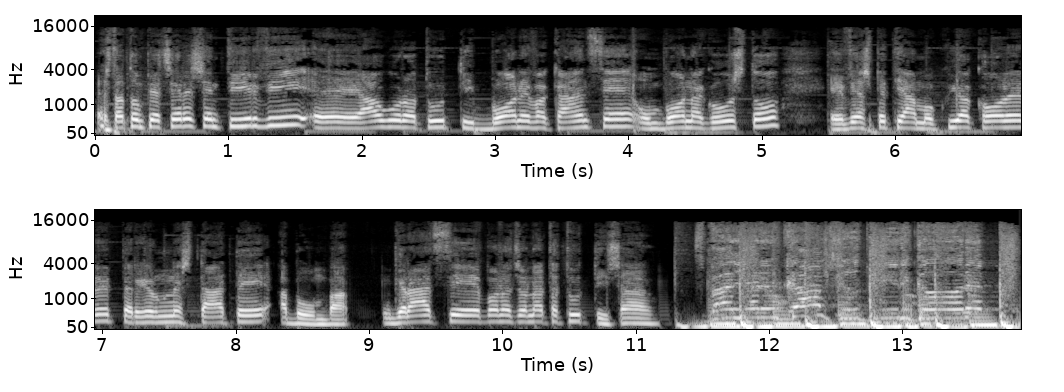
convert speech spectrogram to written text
È stato un piacere sentirvi e auguro a tutti buone vacanze, un buon agosto e vi aspettiamo qui a Colere per un'estate a bomba. Grazie e buona giornata a tutti, ciao. Sbagliare un calcio di rigore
